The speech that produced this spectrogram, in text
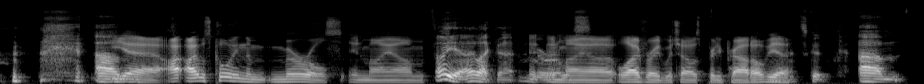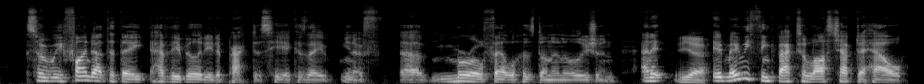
um, yeah, I, I was calling them murals in my um Oh yeah, I like that. in, in my uh, live read, which I was pretty proud of. Yeah, that's good. Um, so we find out that they have the ability to practice here because they, you know, uh, Mural Fell has done an illusion, and it yeah, it made me think back to last chapter how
